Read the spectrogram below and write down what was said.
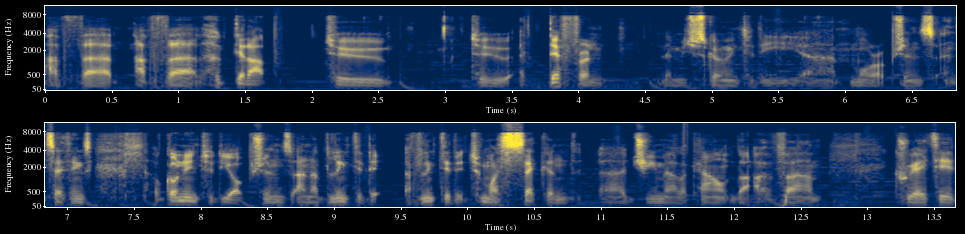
I've uh, I've uh, hooked it up to to a different. Let me just go into the uh, more options and settings. I've gone into the options and I've linked it. I've linked it to my second uh, Gmail account that I've um, created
